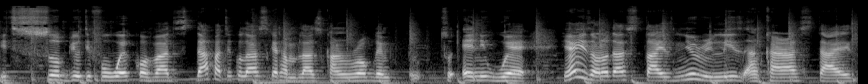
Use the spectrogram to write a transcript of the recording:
it's so beautiful well covered that particular skirt and blouse can rock them to anywhere. Here is another style new release ankara styles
